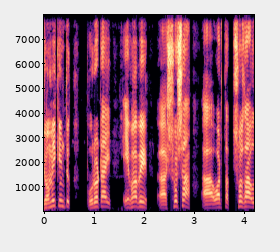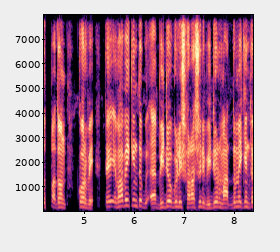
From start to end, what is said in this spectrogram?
জমি কিন্তু পুরোটাই এভাবে শসা অর্থাৎ শসা উৎপাদন করবে। তো এভাবেই কিন্তু ভিডিওগুলি সরাসরি ভিডিওর মাধ্যমে কিন্তু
